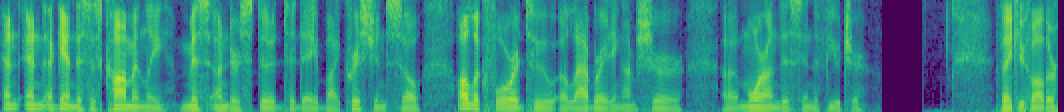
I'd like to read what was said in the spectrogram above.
and and again, this is commonly misunderstood today by Christians. So I'll look forward to elaborating, I'm sure, uh, more on this in the future. Thank you, Father.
